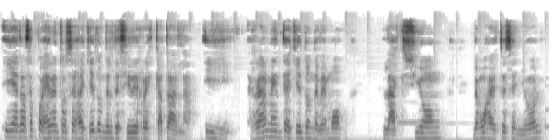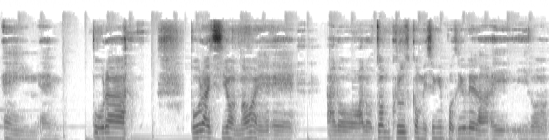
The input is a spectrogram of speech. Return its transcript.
Y entonces, pues él entonces aquí es donde él decide rescatarla. Y realmente aquí es donde vemos la acción vemos a este señor en, pura, pura acción, ¿no? Eh, eh, a lo, a lo Tom Cruise con Misión Imposible y, los,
